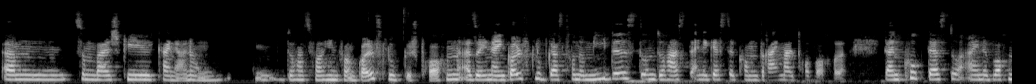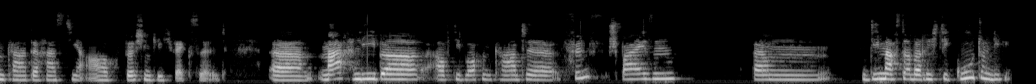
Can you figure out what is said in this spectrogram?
ähm, zum Beispiel, keine Ahnung, du hast vorhin von Golfclub gesprochen, also in einem Golfclub Gastronomie bist und du hast, deine Gäste kommen dreimal pro Woche, dann guck, dass du eine Wochenkarte hast, die auch wöchentlich wechselt. Äh, mach lieber auf die Wochenkarte fünf Speisen, ähm, die machst du aber richtig gut und die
